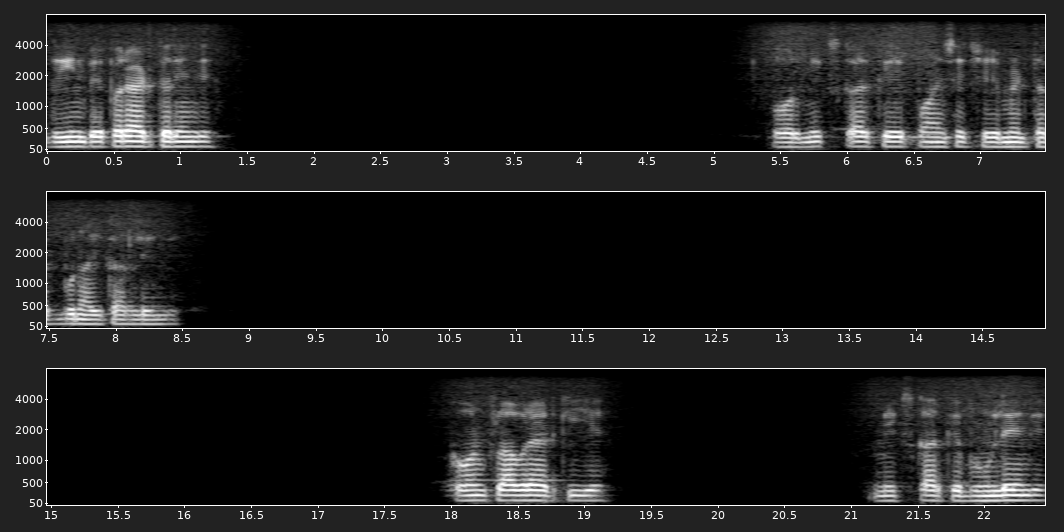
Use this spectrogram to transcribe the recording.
ग्रीन पेपर ऐड करेंगे। और मिक्स करके पाँच से छः मिनट तक बुनाई कर लेंगे। कॉर्नफ्लावर ऐड किए मिक्स करके भून लेंगे।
